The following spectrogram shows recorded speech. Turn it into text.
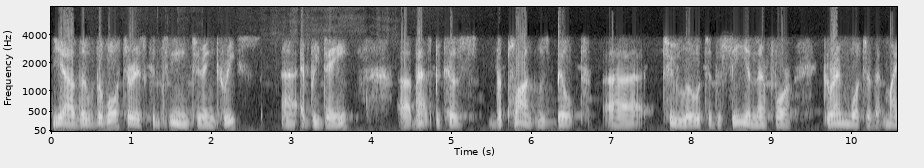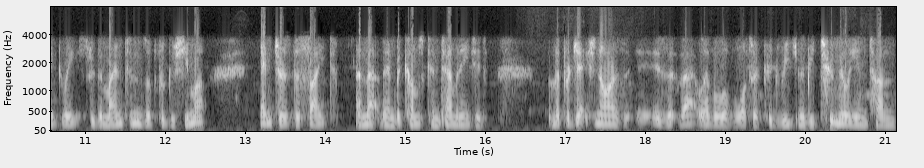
Yeah, the, the water is continuing to increase every day. Uh, that's because the plant was built uh, too low to the sea, and therefore groundwater that migrates through the mountains of Fukushima enters the site, and that then becomes contaminated. The projection are is, that that level of water could reach maybe 2 million tons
